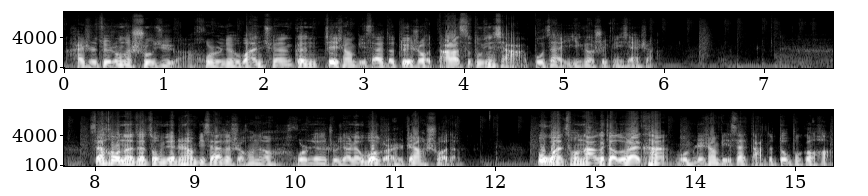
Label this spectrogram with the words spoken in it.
还是最终的数据啊，湖人队完全跟这场比赛的对手达拉斯独行侠不在一个水平线上。赛后呢，在总结这场比赛的时候呢，湖人队的主教练沃格尔是这样说的：“不管从哪个角度来看，我们这场比赛打的都不够好。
